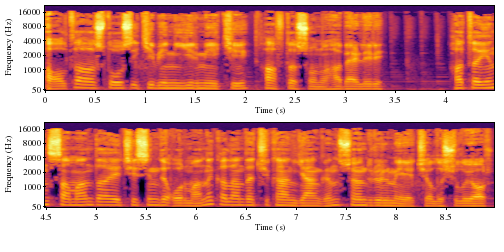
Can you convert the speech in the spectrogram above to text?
6 Ağustos 2022 hafta sonu haberleri. Hatay'ın Samandağ ilçesinde ormanlık alanda çıkan yangın söndürülmeye çalışılıyor.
